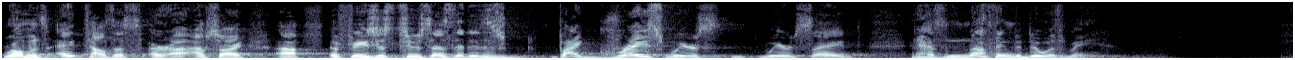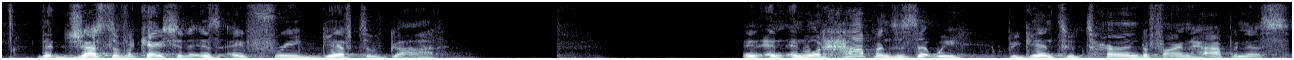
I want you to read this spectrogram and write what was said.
Romans 8 tells us, or uh, I'm sorry, uh, Ephesians 2 says that it is by grace we are, we are saved. It has nothing to do with me. That justification is a free gift of God. And, and, and what happens is that we begin to turn to find happiness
